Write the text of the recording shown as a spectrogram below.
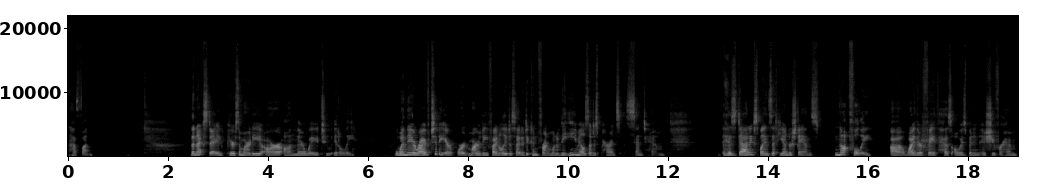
have fun. The next day, Pierce and Marty are on their way to Italy. When they arrived to the airport, Marty finally decided to confront one of the emails that his parents sent him. His dad explains that he understands, not fully, uh, why their faith has always been an issue for him,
